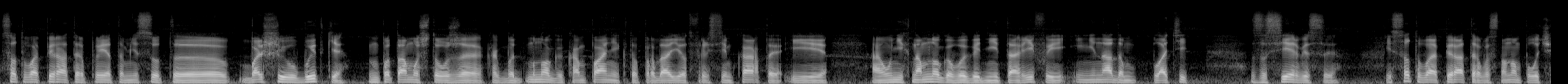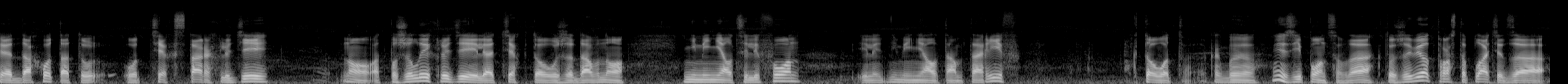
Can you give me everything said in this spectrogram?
сотовые операторы при этом несут э, большие убытки, ну, потому что уже как бы много компаний, кто продает фрисим карты, и а у них намного выгоднее тарифы, и не надо платить за сервисы. И сотовый оператор в основном получает доход от, от тех старых людей, ну, от пожилых людей или от тех, кто уже давно не менял телефон или не менял там тариф. Кто вот, как бы, ну, из японцев, да, кто живет, просто платит за,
